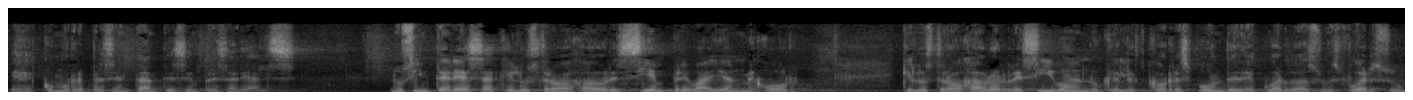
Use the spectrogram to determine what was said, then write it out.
eh, como representantes empresariales. Nos interesa que los trabajadores siempre vayan mejor, que los trabajadores reciban lo que les corresponde de acuerdo a su esfuerzo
